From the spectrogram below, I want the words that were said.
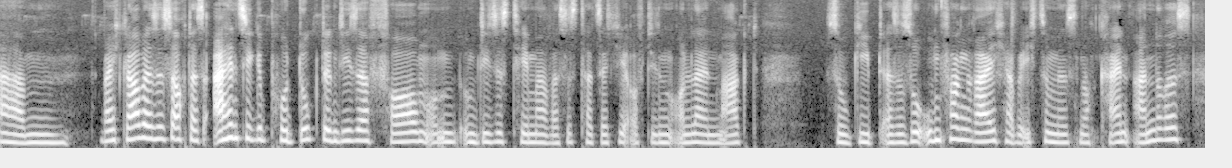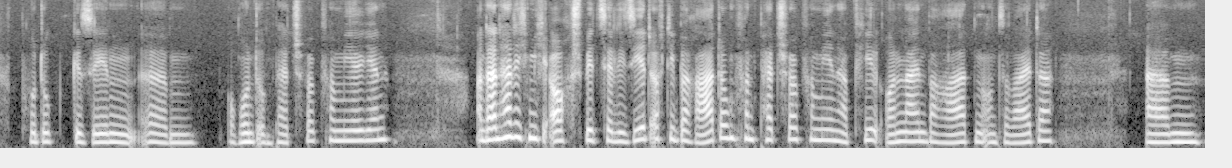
Ähm, weil ich glaube, es ist auch das einzige Produkt in dieser Form um, um dieses Thema, was es tatsächlich auf diesem Online-Markt so gibt. Also so umfangreich habe ich zumindest noch kein anderes Produkt gesehen ähm, rund um Patchwork-Familien. Und dann hatte ich mich auch spezialisiert auf die Beratung von Patchwork-Familien, habe viel online beraten und so weiter. Ähm,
